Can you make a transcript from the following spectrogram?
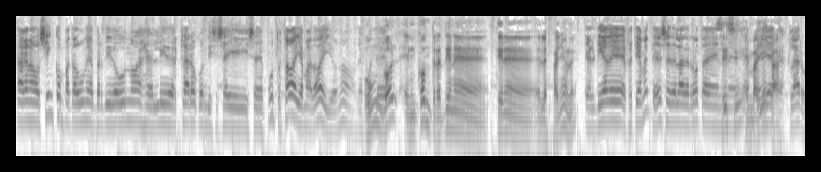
ha ganado 5, empatado 1 y ha perdido 1. Es el líder, claro, con 16 eh, puntos. Estaba llamado a ello, ¿no? Después Un de- gol en contra tiene tiene el español, ¿eh? El día de, efectivamente, ese de la derrota en, Sí, sí, eh, en Vallecas. claro.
